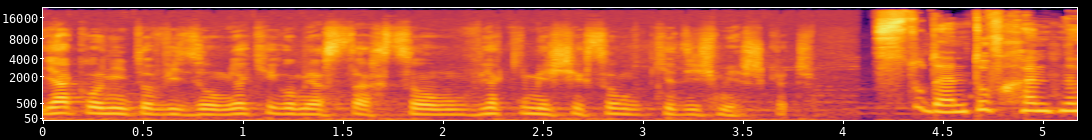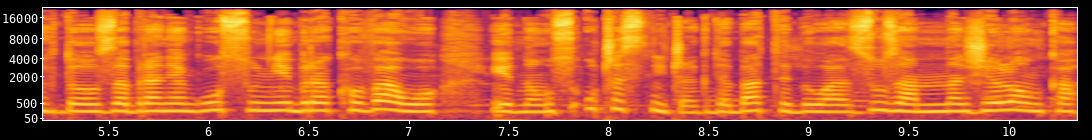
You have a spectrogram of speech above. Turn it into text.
jak oni to widzą, jakiego miasta chcą, w jakim mieście chcą kiedyś mieszkać. Studentów chętnych do zabrania głosu nie brakowało. Jedną z uczestniczek debaty była Zuzanna Zielonka.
